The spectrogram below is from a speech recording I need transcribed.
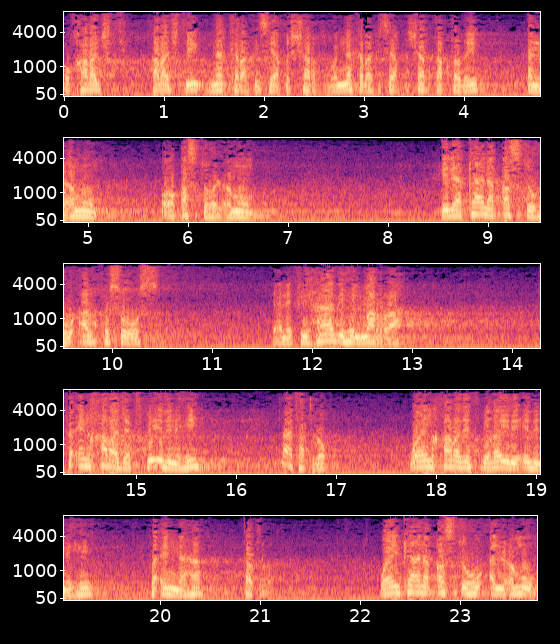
وخرجت خرجت نكرة في سياق الشرط والنكرة في سياق الشرط تقتضي العموم وقصده العموم. إذا كان قصده الخصوص يعني في هذه المرة فإن خرجت بإذنه لا تطلق وإن خرجت بغير إذنه فإنها تطلق. وإن كان قصده العموم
